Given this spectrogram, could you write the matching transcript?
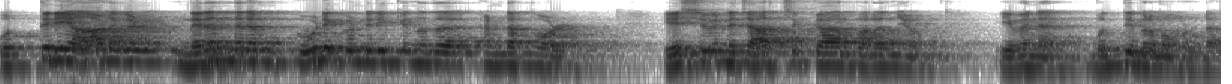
ഒത്തിരി ആളുകൾ നിരന്തരം കൂടിക്കൊണ്ടിരിക്കുന്നത് കണ്ടപ്പോൾ യേശുവിന്റെ ചാർച്ചക്കാർ പറഞ്ഞു ഇവന് ബുദ്ധിഭ്രമമുണ്ട്.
